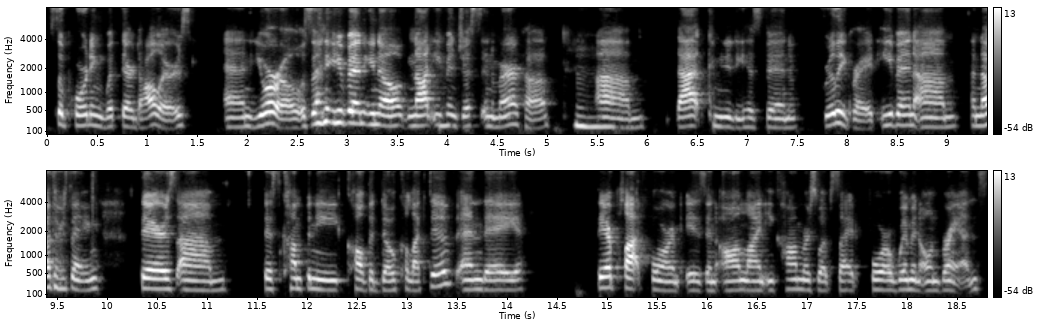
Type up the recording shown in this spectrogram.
supporting with their dollars and euros and even you know not even just in america mm-hmm. um, that community has been really great even um, another thing there's um, this company called the dough collective and they their platform is an online e-commerce website for women-owned brands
